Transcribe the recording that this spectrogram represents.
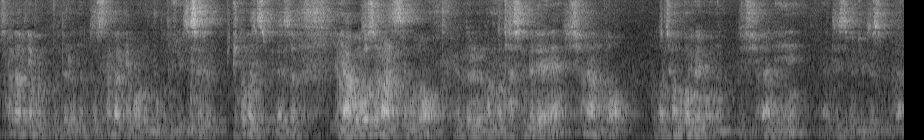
생각해 볼 분들은 또 생각해 보는 부분도 좀 있을 필요가 있습니다. 그래서 이 야고보서 말씀으로 여러분들 한번 자신들의 신앙도 한번 점검해 보는 시간이 됐으면 좋겠습니다.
